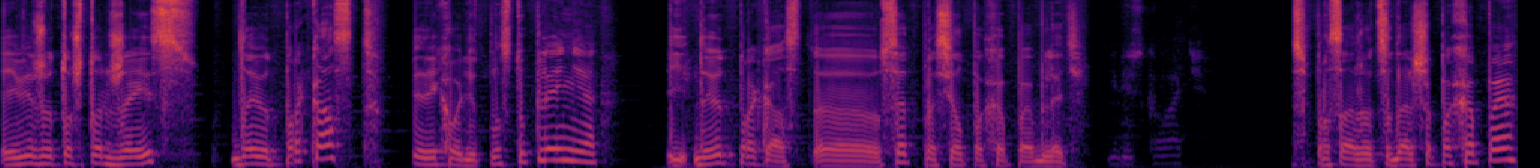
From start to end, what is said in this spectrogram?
Я вижу то, что Джейс дает прокаст, переходит в наступление и дает прокаст. Э, Сет просел по хп, блядь. Просаживается дальше по хп.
